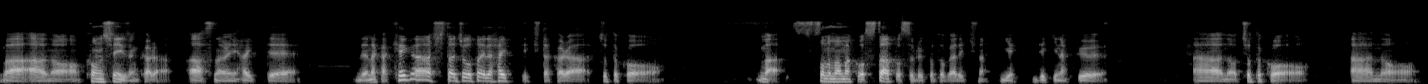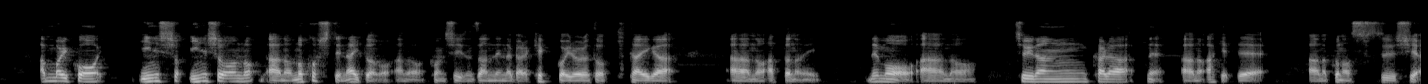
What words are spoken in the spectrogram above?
まあ、あの、今シーズンからアーセナルに入って、で、なんか怪我した状態で入ってきたから、ちょっとこう、まあ、そのままこうスタートすることができなできなく、あの、ちょっとこう、あの、あんまりこう、印象、印象の、あの、残してないと思う。あの、今シーズン残念ながら結構いろいろと期待が、あの、あったのに。でも、あの、中断からね、あの、開けて、あの、この数試合、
